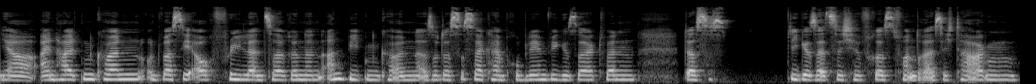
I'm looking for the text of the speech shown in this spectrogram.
ja einhalten können und was sie auch Freelancerinnen anbieten können. Also das ist ja kein Problem, wie gesagt, wenn das die gesetzliche Frist von 30 Tagen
